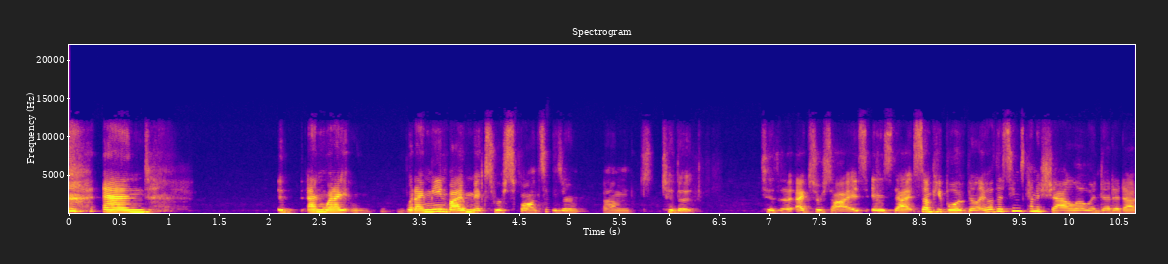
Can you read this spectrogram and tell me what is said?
and and when I what I mean by mixed responses or um, to the to the exercise is that some people have been like, oh, that seems kind of shallow and da da da.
